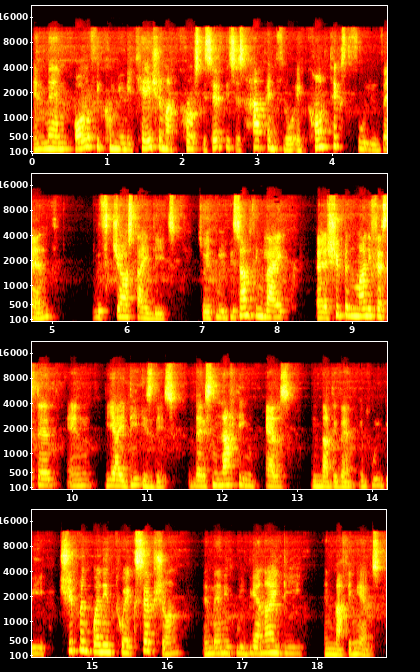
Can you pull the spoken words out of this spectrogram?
And then all of the communication across the services happen through a contextful event with just IDs. So it will be something like uh, shipment manifested and the ID is this. There is nothing else in that event. It will be shipment went into exception and then it will be an ID and nothing else.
